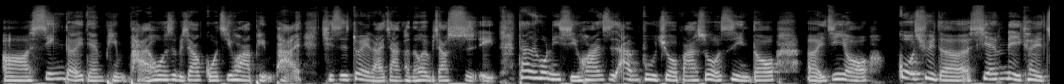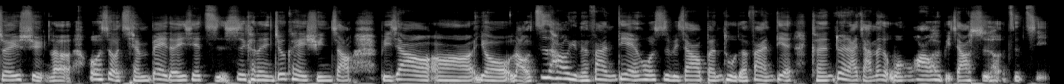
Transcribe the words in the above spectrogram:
呃新的一点品牌，或者是比较国际化品牌，其实对你来讲可能会比较适应。但如果你喜欢是按部就班，所有事情都呃已经有过去的先例可以追寻了，或者是有前辈的一些指示，可能你就可以寻找比较。比有老字号一点的饭店，或是比较本土的饭店，可能对你来讲那个文化会比较适合自己。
